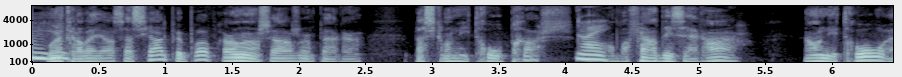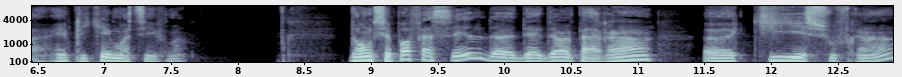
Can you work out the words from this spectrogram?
Ou un Mhm. travailleur social ne peut pas prendre en charge un parent parce qu'on est trop proche. Oui. On va faire des erreurs. On est trop euh, impliqué émotivement. Donc, c'est pas facile de- d'aider un parent euh, qui est souffrant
